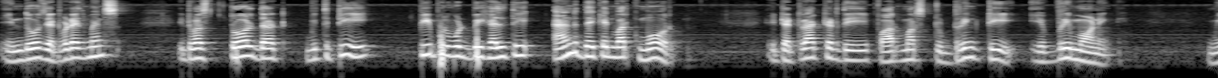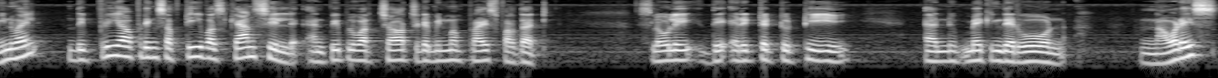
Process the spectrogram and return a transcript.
In those advertisements, it was told that with tea, people would be healthy and they can work more. It attracted the farmers to drink tea every morning. Meanwhile, the free offerings of tea was cancelled and people were charged a minimum price for that. Slowly, they addicted to tea and making their own. Nowadays,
